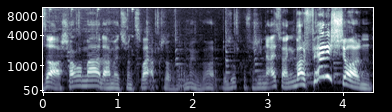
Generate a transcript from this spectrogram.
So, schauen wir mal. Da haben wir jetzt schon zwei abgeschlossen. Oh mein Gott. Besuche verschiedene Eiswagen. War fertig schon.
